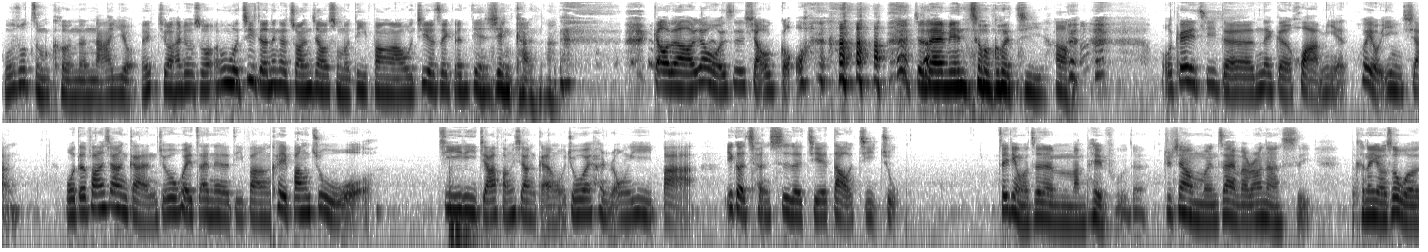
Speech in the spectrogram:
我就说：“怎么可能？哪有？”哎，结果她就说：“嗯，我记得那个转角什么地方啊？我记得这根电线杆啊。”搞得好像我是小狗，就在那边做过记号。我可以记得那个画面，会有印象。我的方向感就会在那个地方，可以帮助我记忆力加方向感，我就会很容易把一个城市的街道记住。这一点我真的蛮佩服的。就像我们在 Varanasi，可能有时候我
